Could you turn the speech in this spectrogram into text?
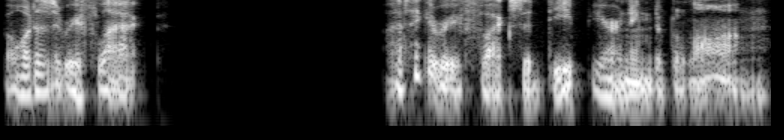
But what does it reflect? I think it reflects a deep yearning to belong.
